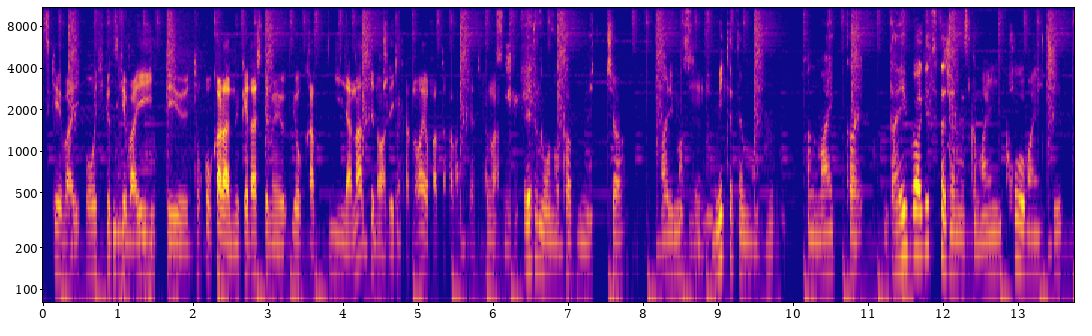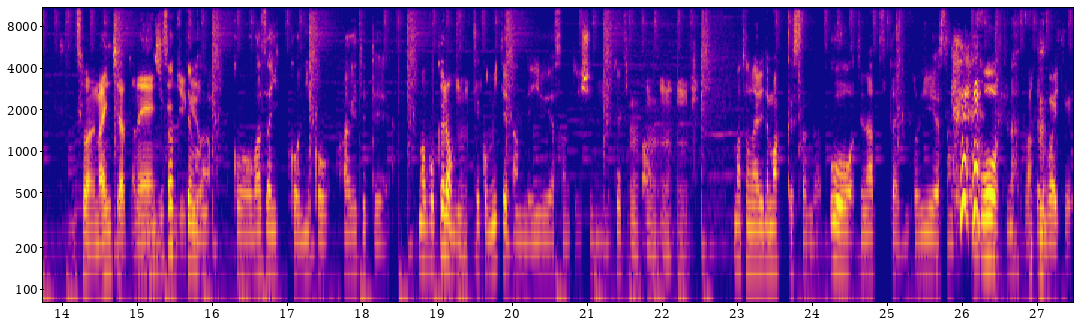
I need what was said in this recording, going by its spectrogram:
つけばいい、大きくつけばいいっていうとこから抜け出してもよよかいいんだなっていうのはできたのは良かったかなって感じかな。得るもの多分めっちゃありますよね。見てても、うんあの毎回、だいぶ上げてたじゃないですか、毎ほぼ毎日。そうだね、毎日だったね、短くて2019もは。こう技1個、2個上げてて、まあ、僕らも結構見てたんで、ゆうやさんと一緒にいる時とか、うんうんうんうん。まあ、隣でマックスさんが、おおってなってたり、ゆうやさんが、おおってなってマッたりクスボイス。で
